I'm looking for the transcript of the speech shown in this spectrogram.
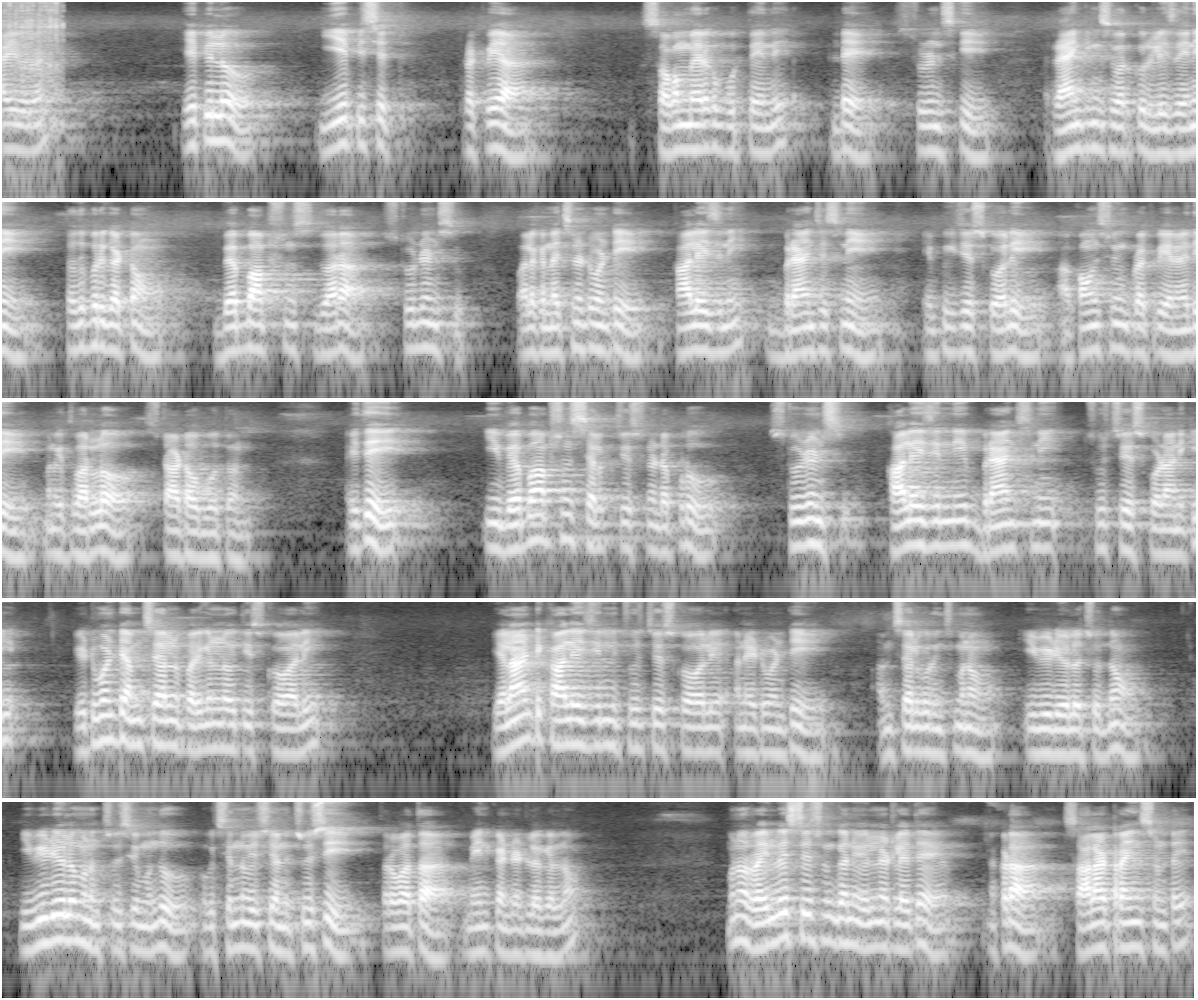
Hi ఏపీలో EAP set ప్రక్రియ సగం మేరకు పూర్తయింది. అంటే స్టూడెంట్స్కి ర్యాంకింగ్స్ వరకు రిలీజ్ అయినాయి. తదుపరి ఘట్టం వెబ్ ఆప్షన్స్ ద్వారా స్టూడెంట్స్ వాళ్ళకి నచ్చినటువంటి కాలేజీని బ్రాంచెస్ని ఎంపిక చేసుకోవాలి. ఆ కౌన్సిలింగ్ ప్రక్రియ అనేది మనకి త్వరలో స్టార్ట్ అవబోతోంది. అయితే ఈ వెబ్ ఆప్షన్స్ సెలెక్ట్ చేసుకునేటప్పుడు స్టూడెంట్స్ కాలేజీని బ్రాంచ్ని చూస్ చేసుకోవడానికి ఎటువంటి అంశాలను పరిగణలోకి తీసుకోవాలి? ఎలాంటి కాలేజీలని చూస్ చేసుకోవాలి అనేటువంటి అంశాల గురించి మనం ఈ వీడియోలో చూద్దాం. ఈ వీడియోలో మనం చూసే ముందు ఒక చిన్న విషయాన్ని చూసి తర్వాత మెయిన్ కంటెంట్లోకి వెళ్దాం. మనం రైల్వే స్టేషన్ కానీ వెళ్ళినట్లయితే అక్కడ చాలా ట్రైన్స్ ఉంటాయి.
